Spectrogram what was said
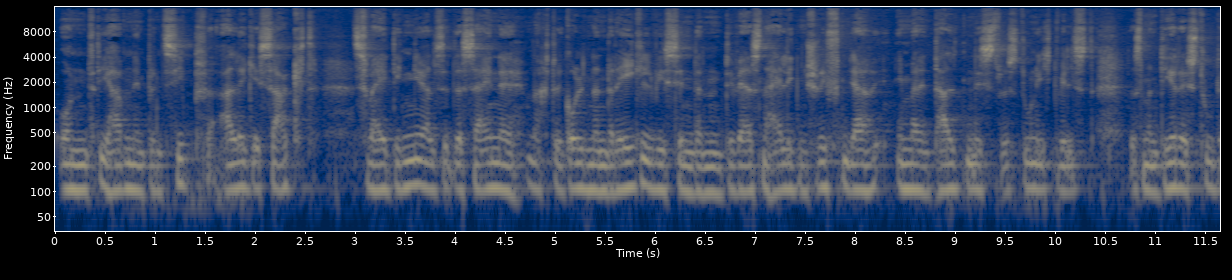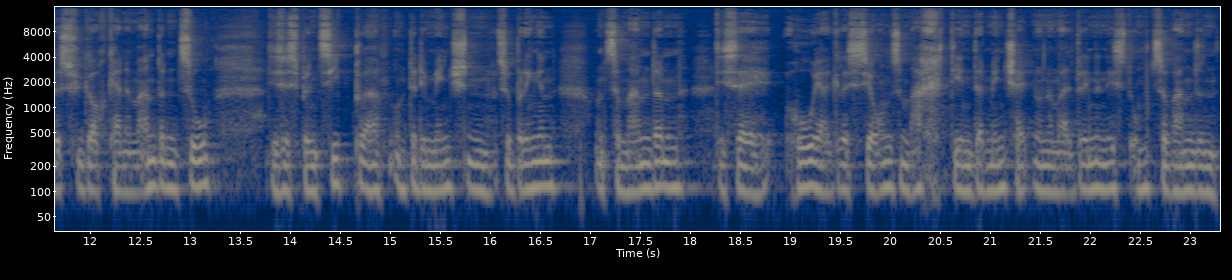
Und die haben im Prinzip alle gesagt, zwei Dinge. Also das eine nach der goldenen Regel, wie es in den diversen heiligen Schriften ja immer enthalten ist, was du nicht willst, dass man dir es tut, das füge auch keinem anderen zu. Dieses Prinzip äh, unter die Menschen zu bringen und zum anderen diese hohe Aggressionsmacht, die in der Menschheit nun einmal drinnen ist, umzuwandeln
